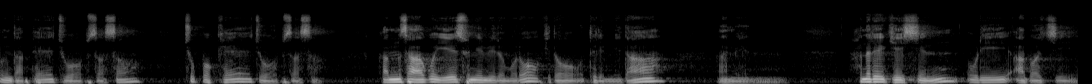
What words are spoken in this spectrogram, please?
응답해 주옵소서, 축복해 주옵소서. 감사하고 예수님 이름으로 기도드립니다. 아멘. 하늘에 계신 우리 아버지,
